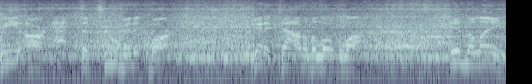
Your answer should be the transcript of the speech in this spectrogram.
We are at the two-minute mark. Get it down on the low block. In the lane.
